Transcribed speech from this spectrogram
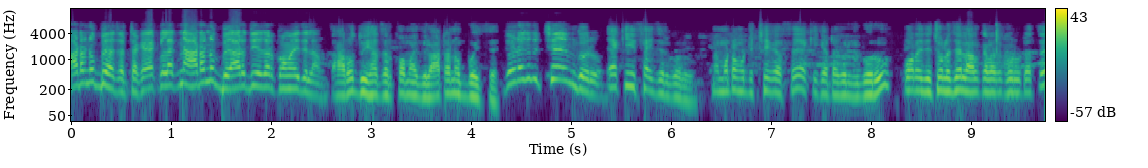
আটানব্বই হাজার টাকা এক লাখ না আটানব্বই আরও দুই হাজার কমাই দিলাম। আরও দুই হাজার কমাই দিল আটানব্বইতে যেটা কিন্তু সেম গরু। একই সাইজের গরু না মোটামুটি ঠিক আছে একই ক্যাটাগরির গরু। পরে যে চলে যায় লাল কালার গরুটাতে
